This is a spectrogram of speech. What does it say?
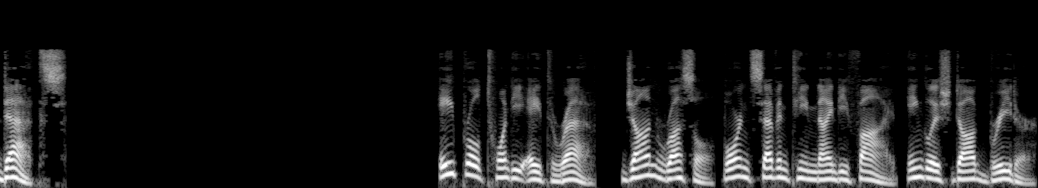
Deaths April 28 Rev. John Russell born 1795, English dog breeder.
